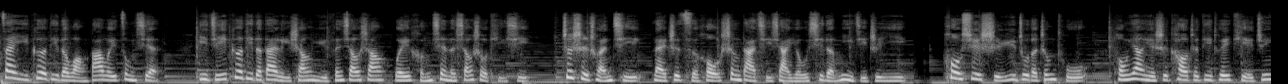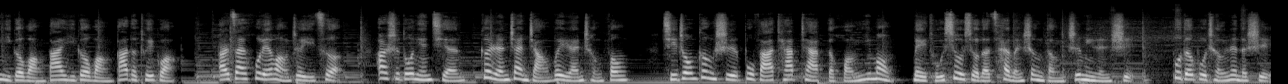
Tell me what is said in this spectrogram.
再以各地的网吧为纵线，以及各地的代理商与分销商为横线的销售体系。这是传奇乃至此后盛大旗下游戏的秘籍之一。后续史玉柱的征途，同样也是靠着地推铁军一个网吧一个网吧的推广。而在互联网这一侧。二十多年前，个人站长蔚然成风，其中更是不乏 TapTap 的黄一梦、美图秀秀的蔡文胜等知名人士。不得不承认的是，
